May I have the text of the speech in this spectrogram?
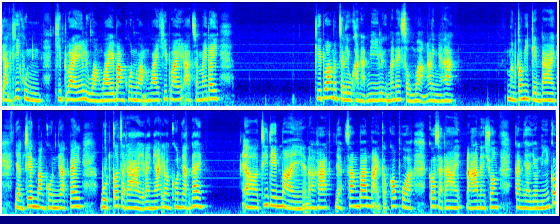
อย่างที่คุณคิดไว้หรือหวังไว้ บางคนหวังไว้คิดไว้อาจจะไม่ได้ คิดว่ามันจะเร็วขนาดนี้หรือไม่ได้สมหวังอะไรเงี้ยนะมันก็มีเกณฑ์ได้ อย่างเช่น บางคนอยากได้บุตรก็จะได้อะไรเงี้ย บางคนอยากได้ ที่ดินใหม่นะคะ อยากสร้างบ้านใหม่กับครอบครัวก็จะได้นะคะในช่วงกันยายนนี้ก็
